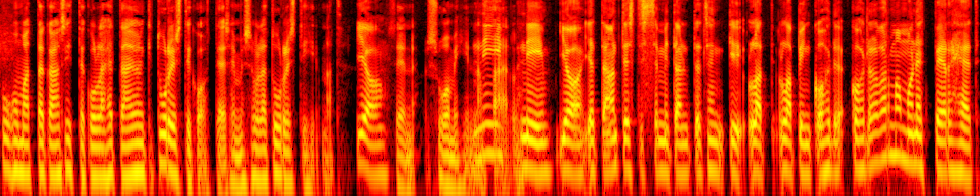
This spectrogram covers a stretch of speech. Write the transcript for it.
Puhumattakaan sitten, kun lähdetään johonkin turistikohteeseen, missä on vielä turistihinnat joo. sen Suomi-hinnan niin, päälle. Niin, joo. Ja tämä on tietysti se, mitä nyt senkin Lapin kohdalla varmaan monet perheet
